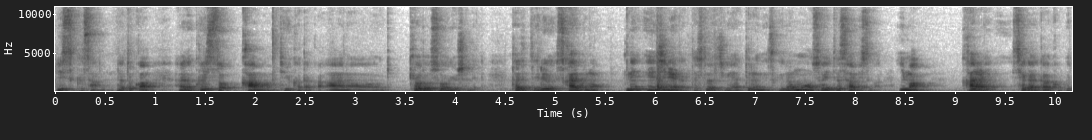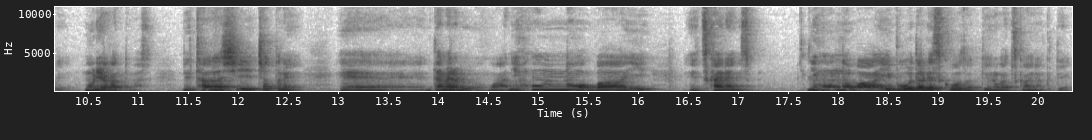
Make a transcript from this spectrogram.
リスクさんだとか、あのクリスト・カーマンっていう方があの共同創業者で立ててるスカイプの、ね、エンジニアだった人たちがやってるんですけども、そういったサービスが今かなり世界各国で盛り上がってます。で、ただし、ちょっとね、えー、ダメな部分は、日本の場合、えー、使えないんです。日本の場合、ボーダレス口座っていうのが使えなくて、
